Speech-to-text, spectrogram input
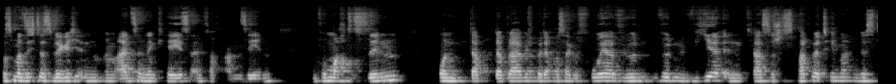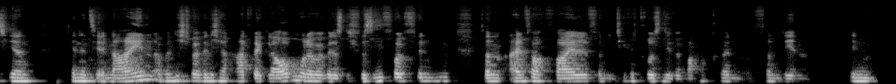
muss man sich das wirklich in, im einzelnen Case einfach ansehen. Und wo macht es Sinn? Und da, da bleibe ich bei der Aussage vorher, würden, würden wir in klassisches Hardware-Thema investieren? Tendenziell nein, aber nicht, weil wir nicht an Hardware glauben oder weil wir das nicht für sinnvoll finden, sondern einfach, weil von den Ticketgrößen, die wir machen können und von den, den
